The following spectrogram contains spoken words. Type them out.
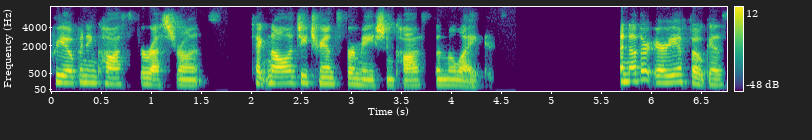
pre opening costs for restaurants, technology transformation costs, and the like. Another area of focus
